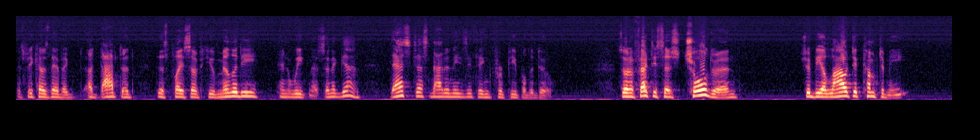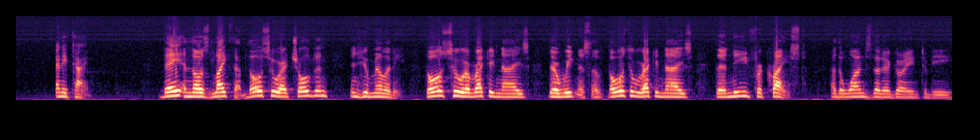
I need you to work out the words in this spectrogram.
it's because they've adopted this place of humility and weakness. And again, that's just not an easy thing for people to do. So, in effect, he says, children should be allowed to come to me anytime. They and those like them, those who are children in humility, those who recognize their weakness, those who recognize their need for Christ, are the ones that are going to be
